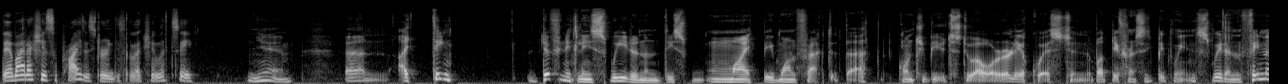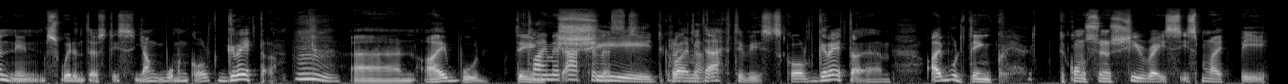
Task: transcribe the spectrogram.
they might actually surprise us during this election. Let's see. Yeah, and I think definitely in Sweden, and this might be one factor that contributes to our earlier question about differences between Sweden and Finland. In Sweden, there's this young woman called Greta, hmm. and I would think Climate she, activist, climate Greta. activist called Greta, and I would think the concerns she raises might be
